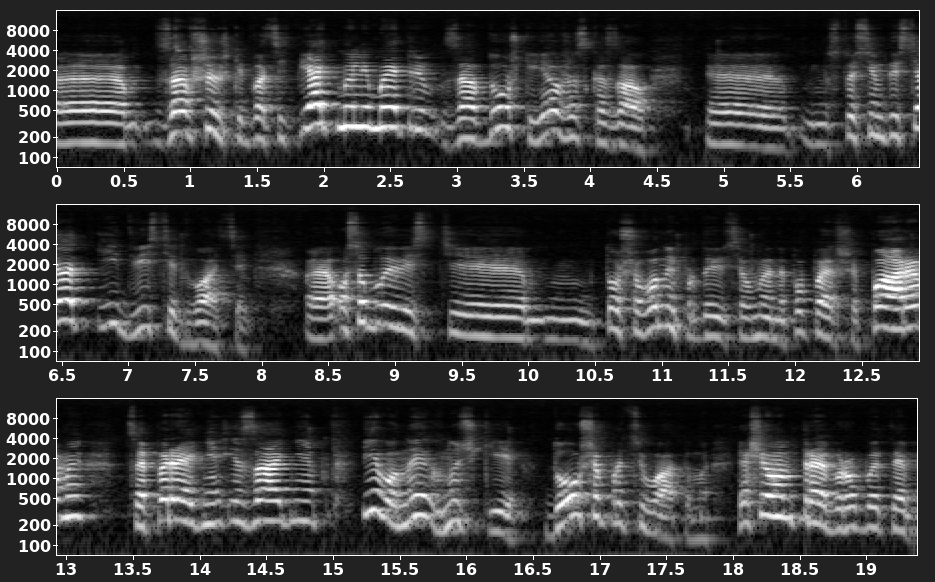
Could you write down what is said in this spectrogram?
Е, завширшки 25 мм, завдовжки я вже сказав е, 170 і 220. Е, Особливість, е, то, що вони продаються в мене, по-перше, парами, це переднє і заднє, і вони гнучкі, довше працюватиме. Якщо вам треба робити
